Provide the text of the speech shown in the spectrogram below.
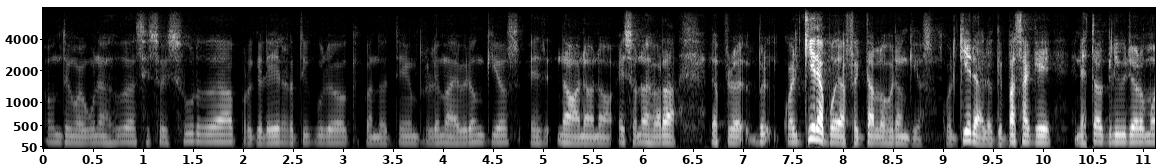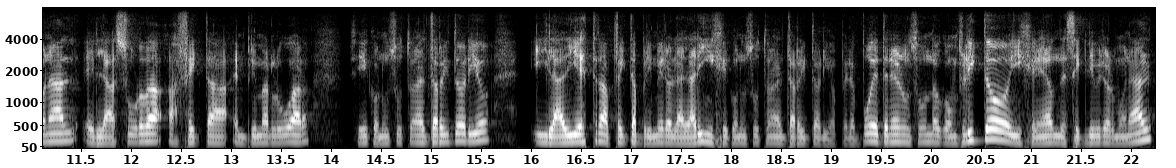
Aún tengo algunas dudas si soy zurda, porque leí el artículo que cuando tienen problema de bronquios... No, no, no, eso no es verdad. Cualquiera puede afectar los bronquios, cualquiera. Lo que pasa que en estado de equilibrio hormonal, la zurda afecta en primer lugar, ¿sí? con un susto en el territorio, y la diestra afecta primero la laringe con un susto en el territorio. Pero puede tener un segundo conflicto y generar un desequilibrio hormonal,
